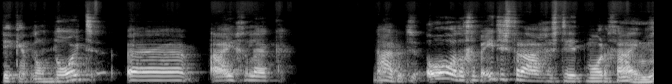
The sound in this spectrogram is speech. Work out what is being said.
ik heb nog nooit uh, eigenlijk nou, dat is, oh, een gewetensvraag is dit, Mordechai. Mm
